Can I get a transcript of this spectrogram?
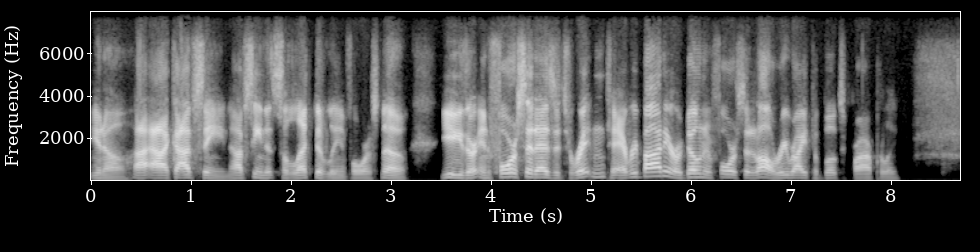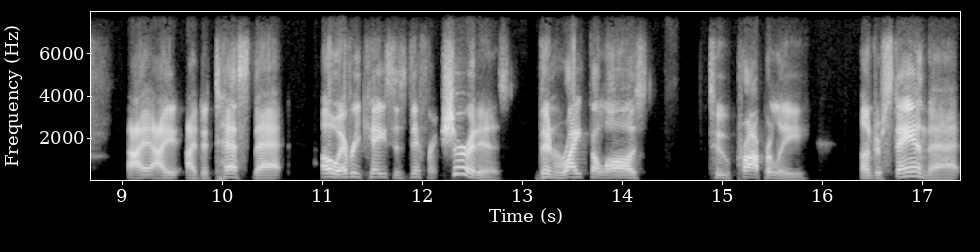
You know, I, like I've seen, I've seen it selectively enforced. No, you either enforce it as it's written to everybody, or don't enforce it at all. Rewrite the books properly. I, I, I detest that. Oh, every case is different. Sure, it is. Then write the laws to properly understand that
